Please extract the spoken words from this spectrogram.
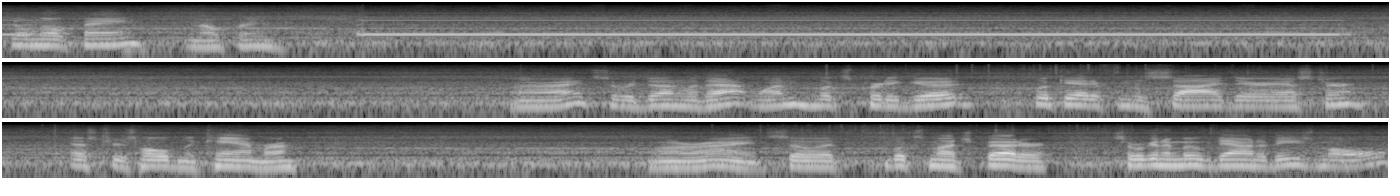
Still no pain? No pain. Right, so we're done with that one. Looks pretty good. Look at it from the side there, Esther. Esther's holding the camera. All right, so it looks much better. So we're going to move down to these moles.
